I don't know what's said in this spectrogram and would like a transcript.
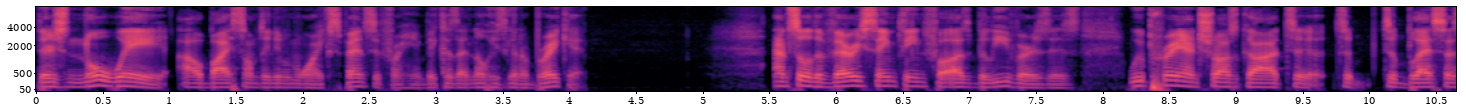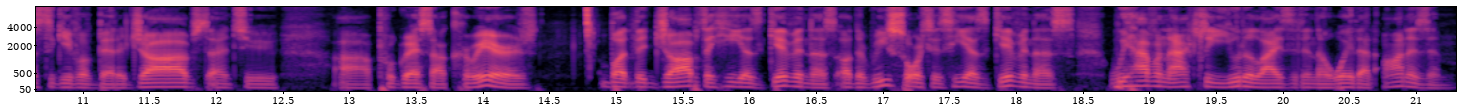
there's no way I'll buy something even more expensive for him because I know he's going to break it. And so the very same thing for us believers is we pray and trust God to to to bless us to give us better jobs and to uh, progress our careers. But the jobs that He has given us or the resources He has given us, we haven't actually utilized it in a way that honors Him.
